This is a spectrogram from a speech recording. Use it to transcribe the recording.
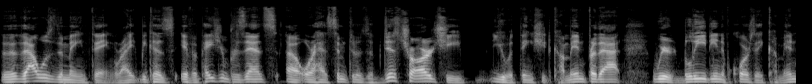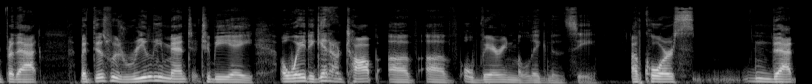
That was the main thing, right? Because if a patient presents uh, or has symptoms of discharge, she you would think she'd come in for that. Weird bleeding, of course, they come in for that. But this was really meant to be a, a way to get on top of, of ovarian malignancy. Of course, that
